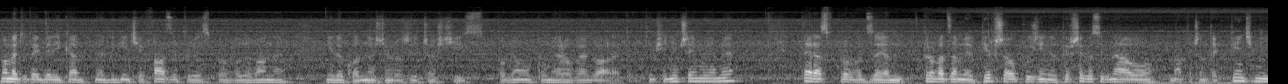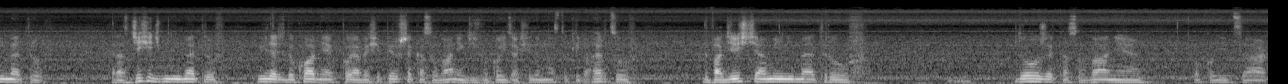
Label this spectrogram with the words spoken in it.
Mamy tutaj delikatne wygięcie fazy, które jest spowodowane niedokładnością rozdzielczości z programu pomiarowego, ale tym się nie przejmujemy. Teraz wprowadzamy pierwsze opóźnienie do pierwszego sygnału, na początek 5 mm, teraz 10 mm. Widać dokładnie jak pojawia się pierwsze kasowanie gdzieś w okolicach 17 kHz, 20 mm, duże kasowanie w okolicach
